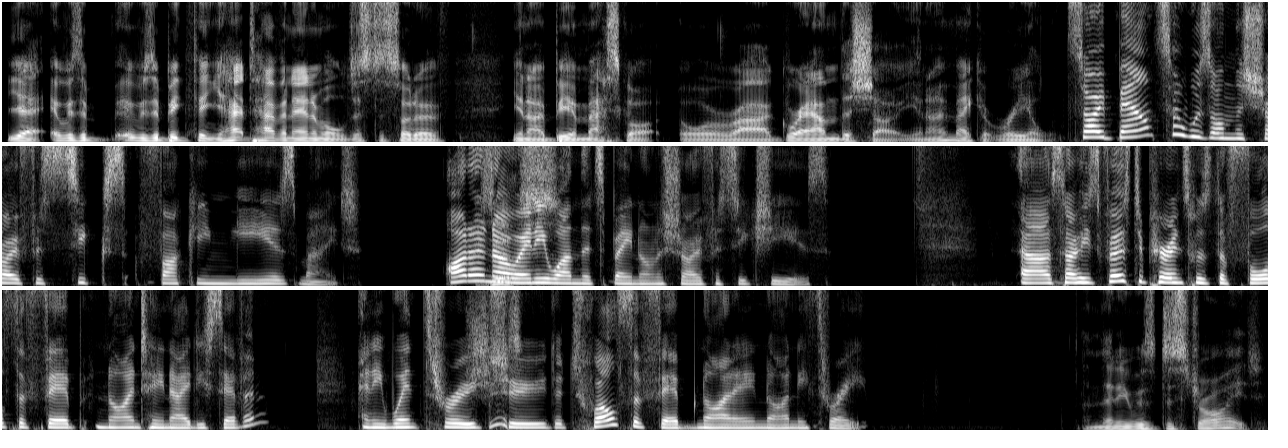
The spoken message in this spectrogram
Yeah, it was a it was a big thing. You had to have an animal just to sort of, you know, be a mascot or uh, ground the show. You know, make it real. So Bouncer was on the show for six fucking years, mate. I don't know anyone that's been on a show for six years. Uh, so his first appearance was the 4th of Feb 1987, and he went through Shit. to the 12th of Feb 1993. And then he was destroyed.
